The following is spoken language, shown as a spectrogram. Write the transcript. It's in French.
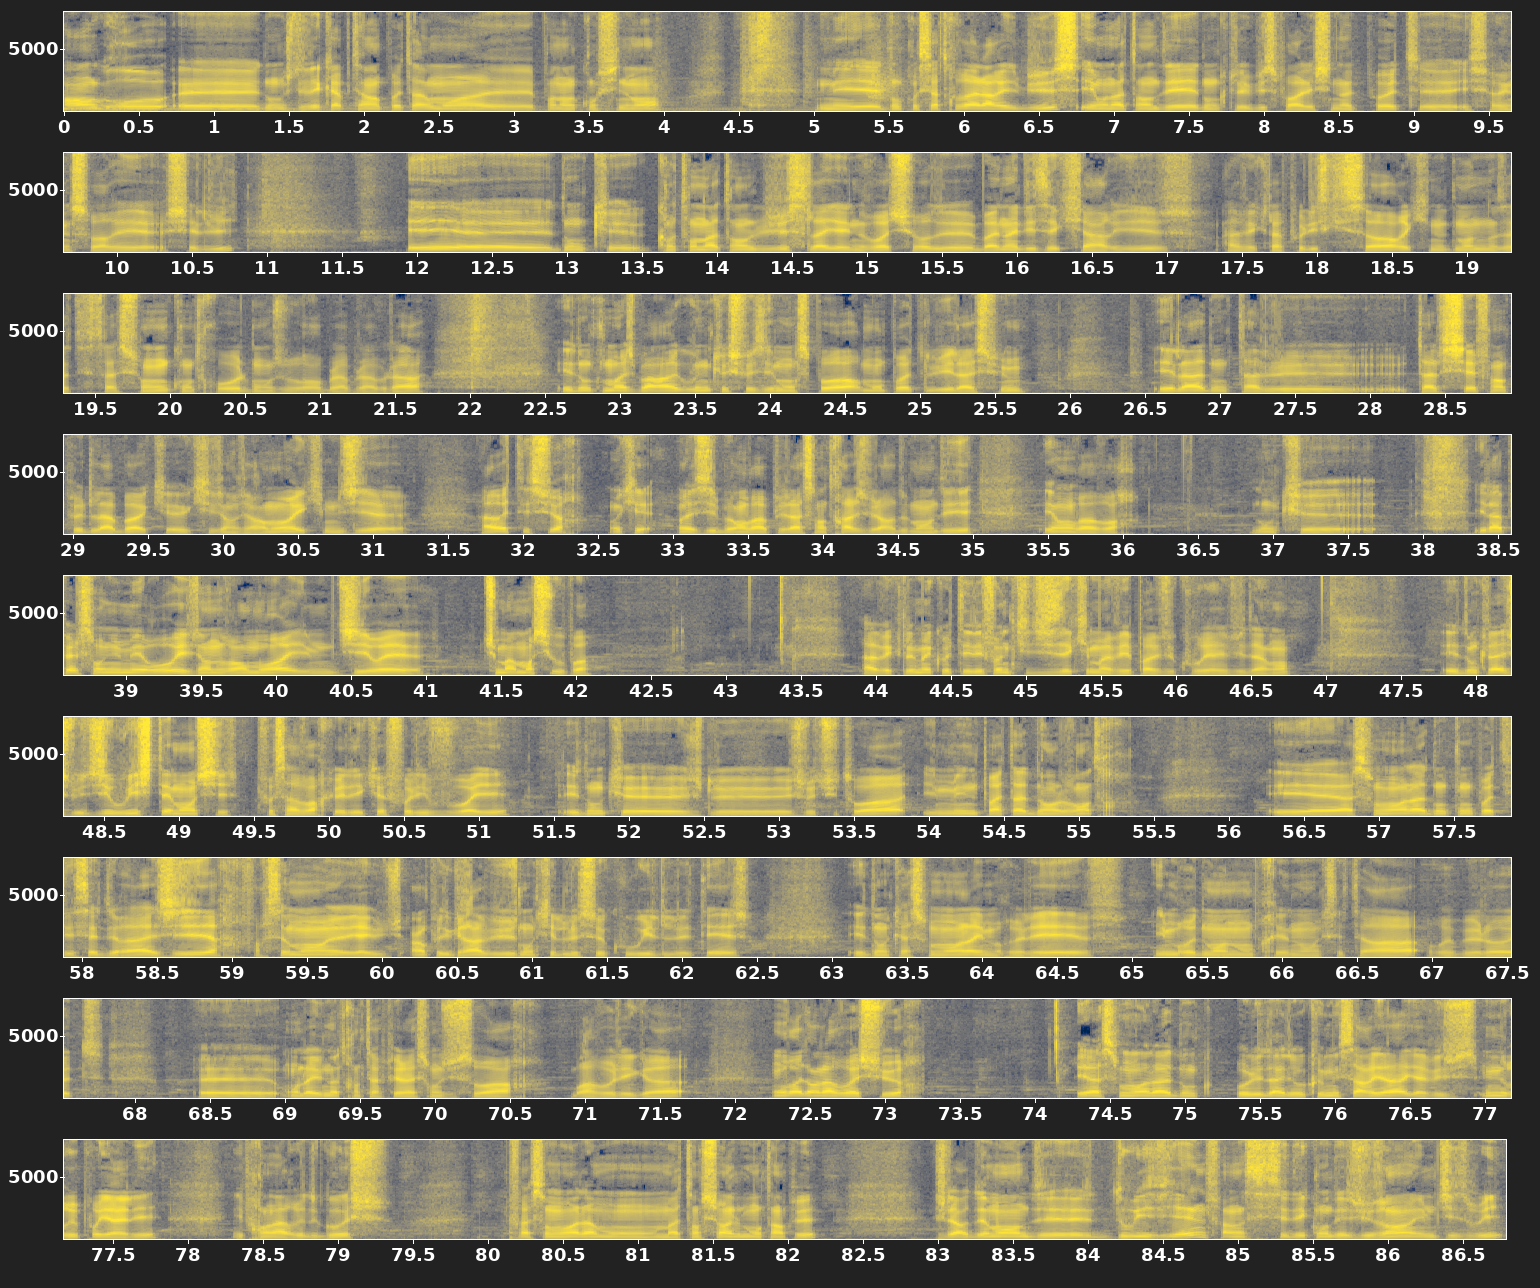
En gros, euh, donc je devais capter un pote à moi euh, pendant le confinement. Mais donc on s'est retrouvé à l'arrêt de bus et on attendait donc le bus pour aller chez notre pote euh, et faire une soirée chez lui. Et donc quand on attend le bus, là il y a une voiture de banalisée qui arrive avec la police qui sort et qui nous demande nos attestations, contrôle, bonjour, blablabla. Bla bla. Et donc moi je baragoune que je faisais mon sport, mon pote lui il assume. Et là, donc, t'as le, as le chef un peu de là-bas qui vient vers moi et qui me dit euh, Ah ouais, t'es sûr? Ok, vas-y, ben, on va appeler la centrale, je vais leur demander et on va voir. Donc, euh, il appelle son numéro, il vient devant moi et il me dit Ouais, tu m'as menti ou pas? Avec le mec au téléphone qui disait qu'il m'avait pas vu courir, évidemment. Et donc là, je lui dis Oui, je t'ai menti. Faut savoir que les keufs, faut les vous voyez. Et donc, euh, je, le, je le tutoie, il me met une patate dans le ventre. Et euh, à ce moment-là, donc mon pote il essaie de réagir. Forcément, il y a eu un peu de gravus, donc il le secoue, il le tège. Et donc à ce moment-là, il me relève, il me redemande mon prénom, etc. Rebelote. Euh, on a eu notre interpellation du soir. Bravo les gars. On va dans la voiture. Et à ce moment-là, donc au lieu d'aller au commissariat, il y avait juste une rue pour y aller. Il prend la rue de gauche. à ce moment-là, ma tension elle monte un peu. Je leur demande d'où ils viennent, enfin si c'est des condés du vin, ils me disent oui.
